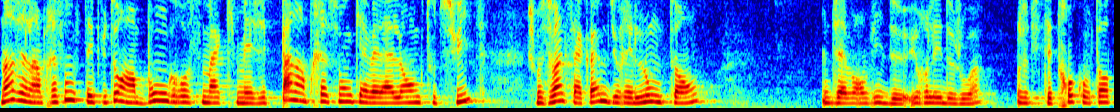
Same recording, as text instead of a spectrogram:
Non, j'ai l'impression que c'était plutôt un bon gros smack, mais j'ai pas l'impression qu'il avait la langue tout de suite. Je me souviens que ça a quand même duré longtemps. J'avais envie de hurler de joie. J'étais trop contente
